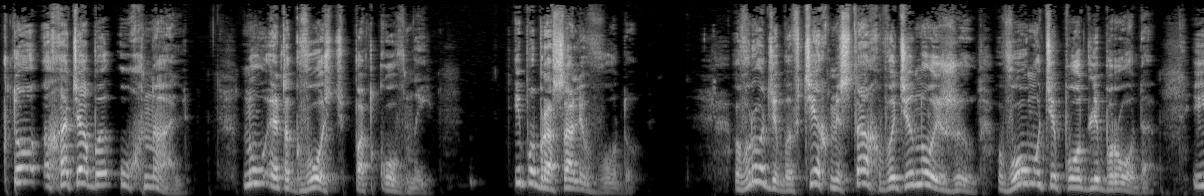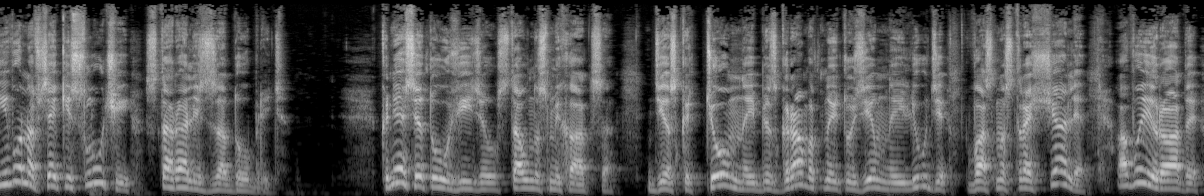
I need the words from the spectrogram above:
кто хотя бы ухналь. Ну, это гвоздь подковный. И побросали в воду. Вроде бы в тех местах водяной жил, в омуте подле брода, и его на всякий случай старались задобрить. Князь это увидел, стал насмехаться. Дескать, темные, безграмотные туземные люди вас настращали, а вы и рады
